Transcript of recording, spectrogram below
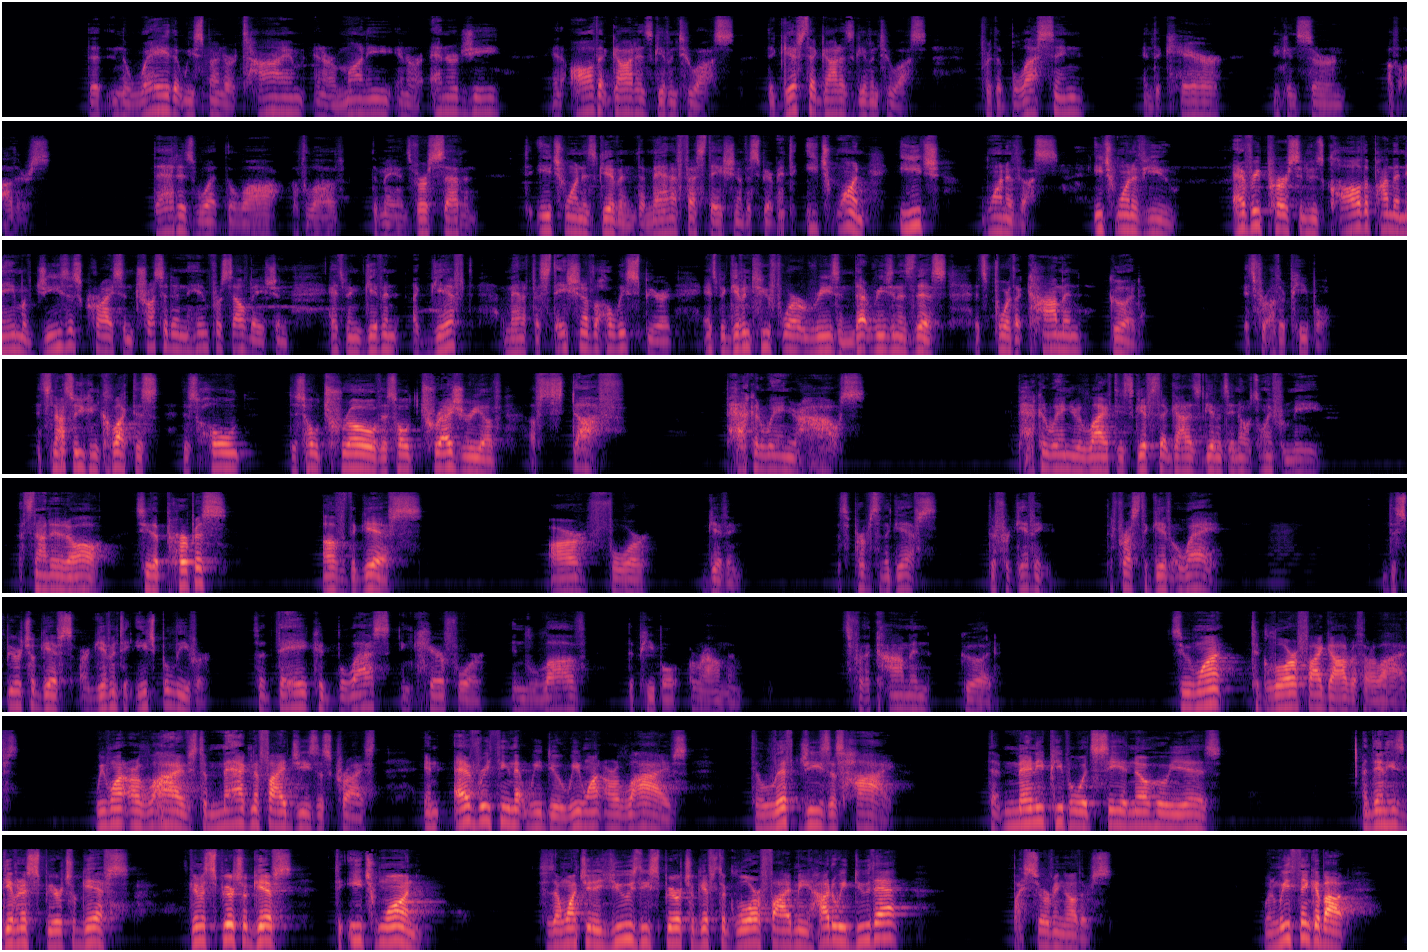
That in the way that we spend our time and our money and our energy and all that God has given to us, the gifts that God has given to us for the blessing and the care and concern of others. That is what the law of love demands. Verse 7 To each one is given the manifestation of the Spirit. Man, to each one, each one of us, each one of you, every person who's called upon the name of Jesus Christ and trusted in Him for salvation has been given a gift, a manifestation of the Holy Spirit, and it's been given to you for a reason. That reason is this it's for the common good, it's for other people. It's not so you can collect this, this whole this whole trove, this whole treasury of, of stuff. Pack it away in your house. Pack it away in your life, these gifts that God has given. Say, no, it's only for me. That's not it at all. See, the purpose of the gifts are for giving. That's the purpose of the gifts. They're for giving. They're for us to give away. The spiritual gifts are given to each believer so that they could bless and care for and love the people around them. It's for the common good. See, we want to glorify God with our lives. We want our lives to magnify Jesus Christ. In everything that we do, we want our lives to lift Jesus high, that many people would see and know who he is. And then he's given us spiritual gifts. He's given us spiritual gifts to each one. He says, I want you to use these spiritual gifts to glorify me. How do we do that? By serving others. When we think about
